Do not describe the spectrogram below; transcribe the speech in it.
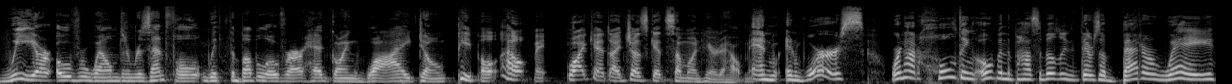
we are overwhelmed and resentful with the bubble over our head going, Why don't people help me? Why can't I just get someone here to help me? And and worse, we're not holding open the possibility that there's a better way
